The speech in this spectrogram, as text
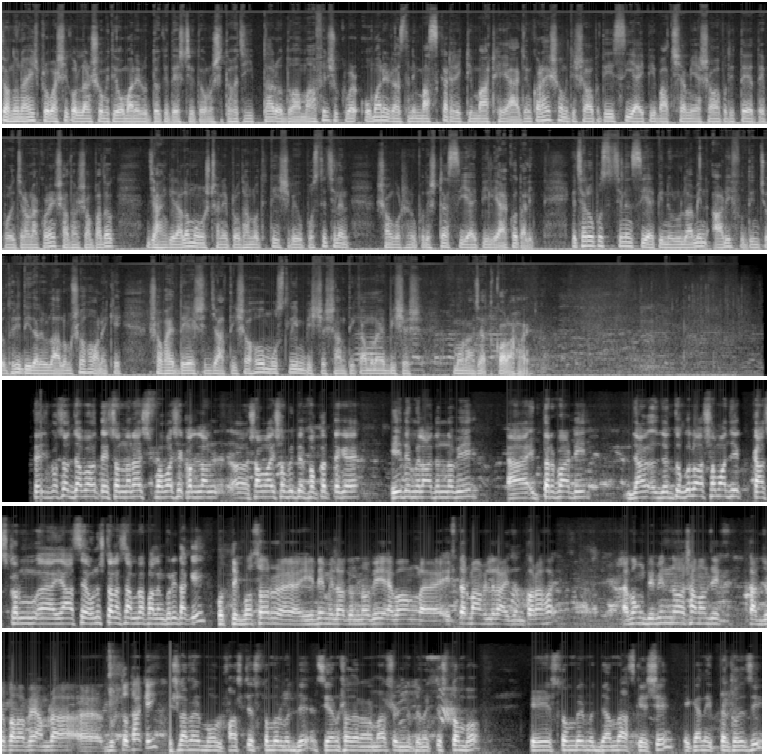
চন্দনাইশ প্রবাসী কল্যাণ সমিতি ওমানের উদ্যোগে দেশটিতে অনুষ্ঠিত হয়েছে ইফতার ও দোয়া মাহফিল। শুক্রবার ওমানের রাজধানী মাস্কাটের একটি মাঠে আয়োজন করা হয়। সমিতির সভাপতি সিআইপি বাদশাহ মিয়া সভাপতিত্বে এতে পরিচালনা করেন সাধারণ সম্পাদক জাহাঙ্গীর আলম। অনুষ্ঠানের প্রধান অতিথি হিসেবে উপস্থিত ছিলেন সংগঠনের উপদেষ্টা সিআইপি লিয়াকত আলী। এছাড়া উপস্থিত ছিলেন সিআইপি নুরুল আমিন, আরিফ উদ্দিন চৌধুরী, দিদারুল আলম সহ অনেকে। সভায় দেশ, জাতি সহ মুসলিম বিশ্বের শান্তি কামনায় বিশেষ মোনাজাত করা হয়। তেইশ বছর যাবৎ এই সন্ন্যাস প্রবাসী কল্যাণ সমবায় সমিতির পক্ষ থেকে ঈদ মিলাদুন্নবী আহ, ইফতার পার্টি যা- যতগুলো সামাজিক কাজকর্ম আছে অনুষ্ঠান আছে আমরা পালন করে থাকি। প্রত্যেক বছর ঈদে মিলাদুন্নবী এবং ইফতার মাহফিলের আয়োজন করা হয় এবং বিভিন্ন সামাজিক কার্যকলাপে আমরা যুক্ত থাকি। ইসলামের মূল পাঁচটি স্তম্ভের মধ্যে সিয়াম সাধারণ মাস অন্যতম একটি স্তম্ভ। এই স্তম্ভের মধ্যে আমরা আজকে এসে এখানে ইফতার করেছি।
